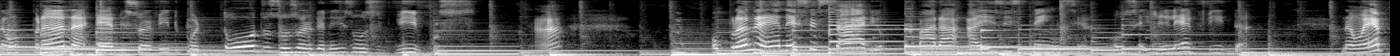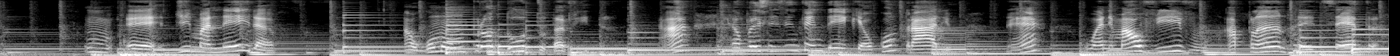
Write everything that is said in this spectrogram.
Então, prana é absorvido por todos os organismos vivos. Tá? O prana é necessário para a existência, ou seja, ele é vida. Não é, um, é de maneira alguma um produto da vida, tá? Então precisa entender que é o contrário, né? O animal vivo, a planta, etc.,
